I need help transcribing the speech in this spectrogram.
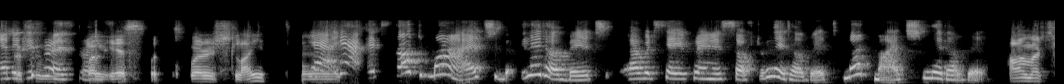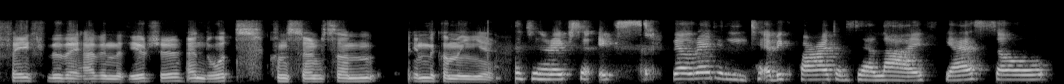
Any difference? Well, yes, but very slight. Uh, Yeah, yeah, it's not much, but little bit. I would say Ukraine is soft, a little bit, not much, little bit. How much faith do they have in the future and what concerns them in the coming year? The generation X, they already lead a big part of their life, yes. So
